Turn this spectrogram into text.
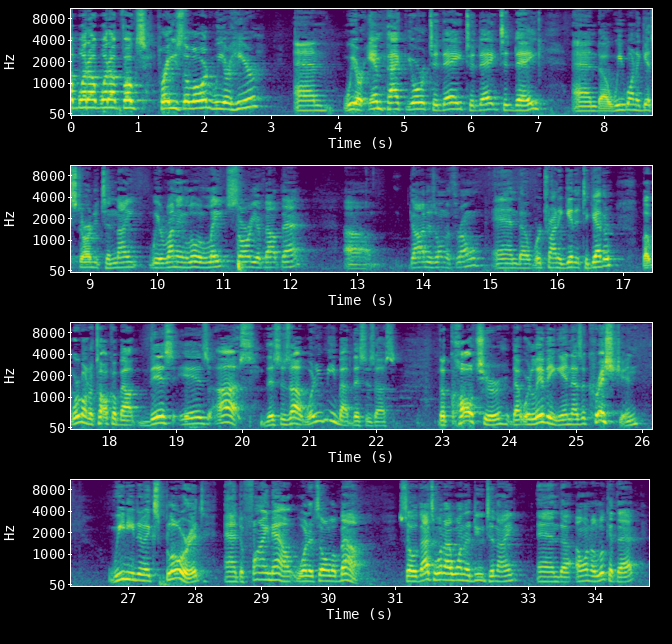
up, what up, what up, folks? Praise the Lord. We are here and we are Impact Your Today, today, today. And uh, we want to get started tonight. We're running a little late. Sorry about that. Uh, God is on the throne and uh, we're trying to get it together. But we're going to talk about this is us. This is us. What do you mean by this is us? The culture that we're living in as a Christian, we need to explore it and to find out what it's all about. So that's what I want to do tonight, and uh, I want to look at that,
